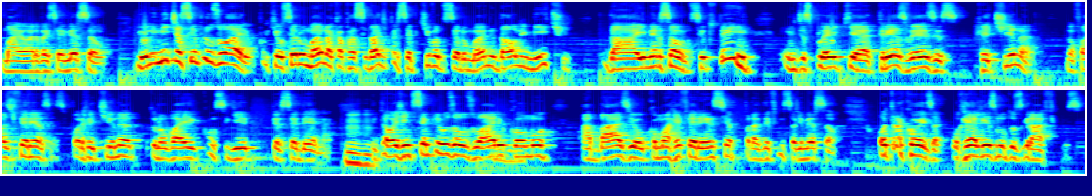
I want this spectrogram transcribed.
maior vai ser a imersão. E o limite é sempre o usuário, porque o ser humano, a capacidade perceptiva do ser humano dá o limite da imersão. Se tu tem um display que é três vezes retina, não faz diferença. Se for retina, tu não vai conseguir perceber, né? Uhum. Então a gente sempre usa o usuário como a base ou como a referência para a definição de imersão. Outra coisa, o realismo dos gráficos.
